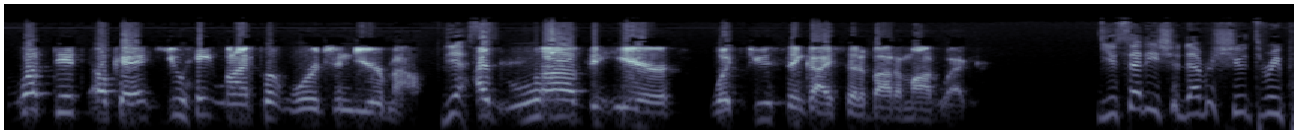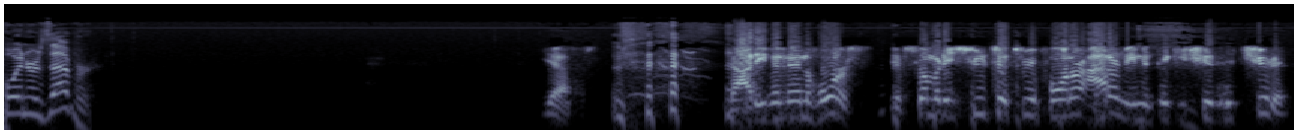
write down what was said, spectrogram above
What did? Okay, you hate when I put words into your mouth. Yes. I'd love to hear what you think I said about Ahmad Wagner. You said he should never shoot three pointers ever. Yes. Not even in horse. If somebody shoots a three pointer, I don't even think he should shoot it.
